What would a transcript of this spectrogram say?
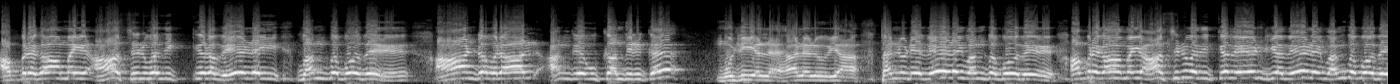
அப்ரகாமை ஆசிர்வதிக்கிற வேலை வந்தபோது ஆண்டவரால் அங்கே உட்கார்ந்திருக்க முடியல. ஹலலூயா தன்னுடைய வேலை வந்தபோது அப்ரகாமை ஆசீர்வதிக்க வேண்டிய வேலை வந்தபோது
